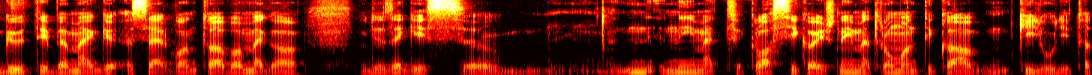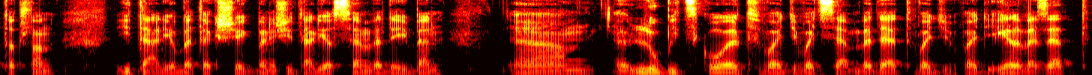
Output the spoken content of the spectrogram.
Gőtébe, meg Szerbantalban, meg a, ugye az egész német klasszika és német romantika kigyógyíthatatlan Itália betegségben és Itália szenvedélyben lubickolt, vagy, vagy szenvedett, vagy, vagy élvezett,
